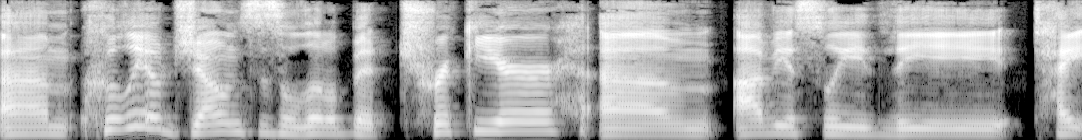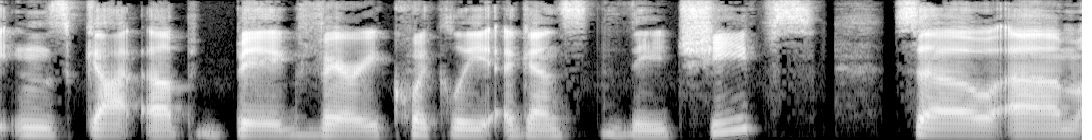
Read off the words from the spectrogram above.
Um, Julio Jones is a little bit trickier. Um, obviously, the Titans got up big very quickly against the Chiefs. So, um,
